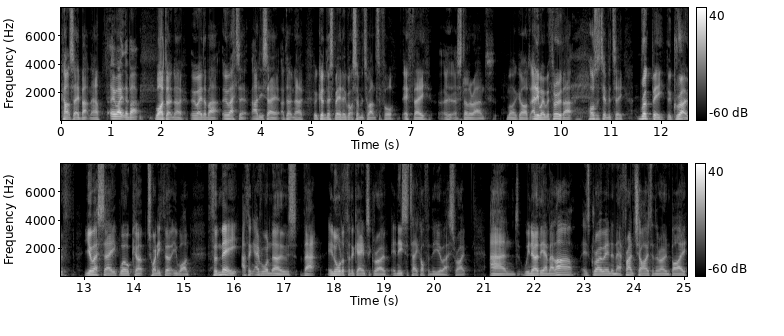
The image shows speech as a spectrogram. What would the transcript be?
can't say bat now. Who ate the bat? Well, I don't know. Who ate the bat? Who ate it? How do you say it? I don't know. But goodness me, they've got something to answer for if they are are still around. My God. Anyway, we're through that. Positivity. Rugby, the growth. USA World Cup 2031. For me, I think everyone knows that in order for the game to grow, it needs to take off in the US, right? And we know the MLR is growing and they're franchised and they're owned by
